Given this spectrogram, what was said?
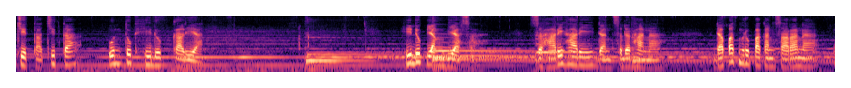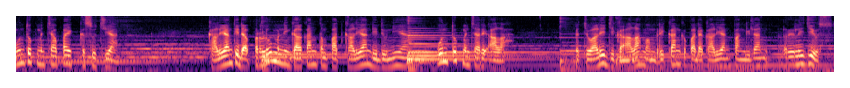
cita-cita untuk hidup kalian. Hidup yang biasa, sehari-hari dan sederhana dapat merupakan sarana untuk mencapai kesucian. Kalian tidak perlu meninggalkan tempat kalian di dunia untuk mencari Allah, kecuali jika Allah memberikan kepada kalian panggilan religius.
